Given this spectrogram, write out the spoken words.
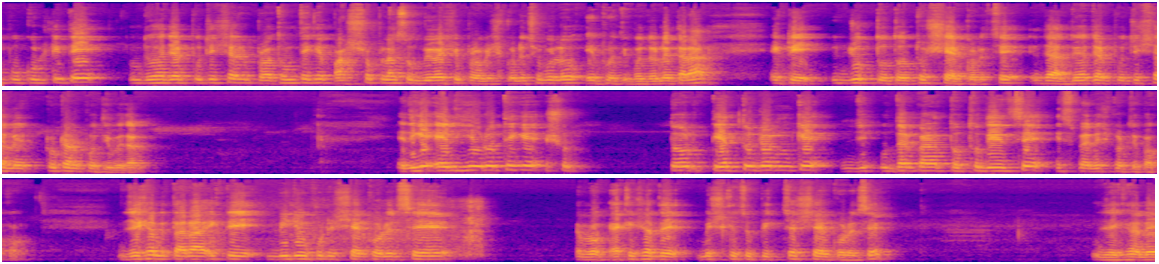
উপকূলটিতে দু হাজার পঁচিশ সালের প্রথম থেকে পাঁচশো প্লাস অভিবাসী প্রবেশ করেছে বলেও এই প্রতিবেদনে তারা একটি যুক্ত তথ্য শেয়ার করেছে, যা দুই হাজার পঁচিশ সালের টোটাল প্রতিবেদন। এদিকে এল হিউরো থেকে সত্তর তিয়াত্তর জনকে উদ্ধার করার তথ্য দিয়েছে স্প্যানিশ কর্তৃপক্ষ, যেখানে তারা একটি ভিডিও ফুটেজ শেয়ার করেছে এবং একই সাথে বেশ কিছু পিকচার শেয়ার করেছে, যেখানে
